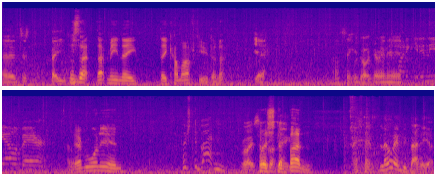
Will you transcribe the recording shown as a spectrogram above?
Uh, just baby. Does that that mean they they come after you, doesn't it? Yeah. I think we've got to go in here. Everybody get in the elevator. Everyone in. Push the button. Right, so I've Push got the no- button. Blow everybody up.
